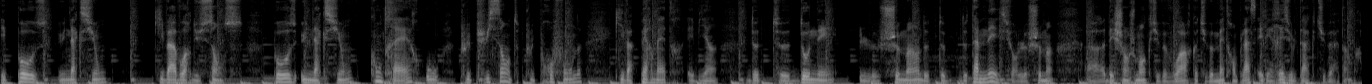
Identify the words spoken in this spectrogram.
et pose une action qui va avoir du sens. Pose une action contraire ou plus puissante, plus profonde, qui va permettre eh de te donner le chemin, de, t'amener sur le chemin euh, des changements que tu veux voir, que tu veux mettre en place et des résultats que tu veux atteindre.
